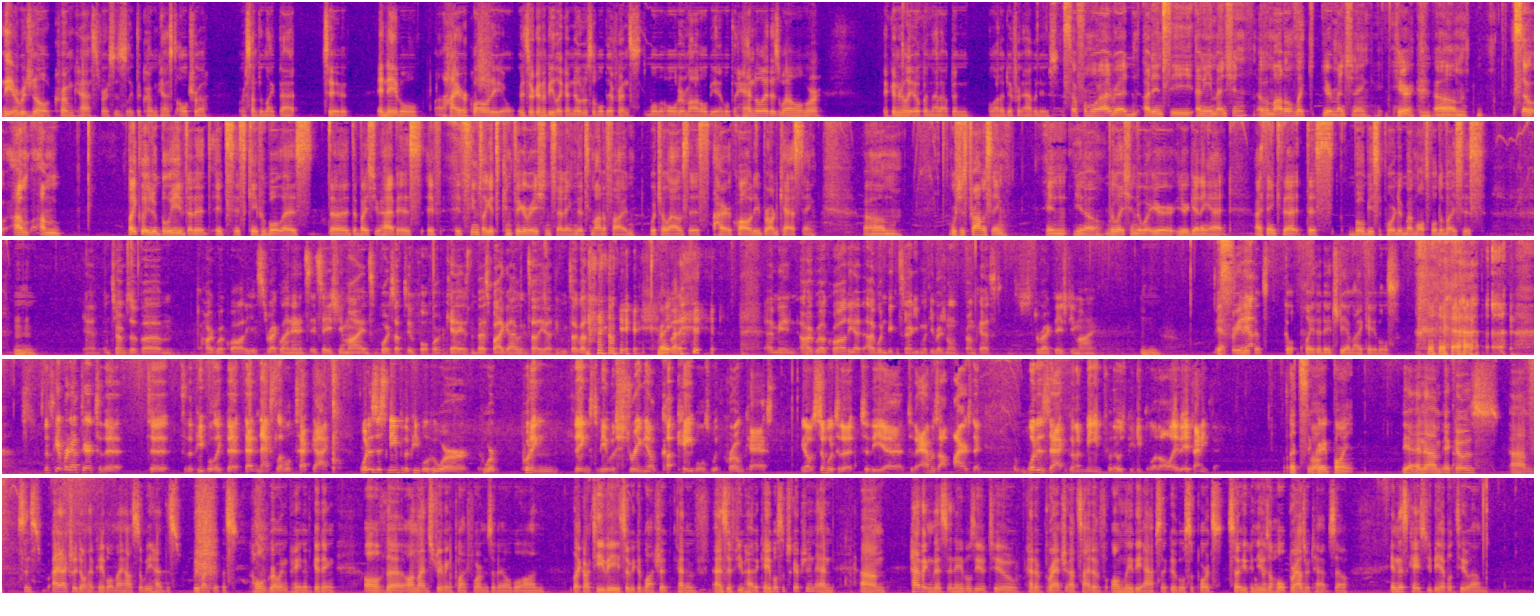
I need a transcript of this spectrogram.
the original Chromecast versus like the Chromecast Ultra or something like that to enable a higher quality, or is there going to be like a noticeable difference? Will the older model be able to handle it as well, or it can really open that up in a lot of different avenues? So from what I read, I didn't see any mention of a model like you're mentioning here. Mm-hmm. Um, so I'm I'm likely to believe that it, it's as capable as the device you have is. If it seems like it's a configuration setting that's modified, which allows this higher quality broadcasting, um, which is promising in you know relation to what you're you're getting at. I think that this will be supported by multiple devices. Mm-hmm. Yeah, in terms of um, hardware quality, it's direct line in, it's, it's HDMI and supports up to full 4K, as the Best Buy guy would tell you. I think we talked about that earlier. Right. But, I mean, hardware quality, I, I, wouldn't be concerned even with the original Chromecast. It's direct HDMI. Mm-hmm. Yeah, for you yeah. those gold-plated HDMI cables. Let's get right out there to the to to the people like that that next level tech guy. What does this mean for the people who are who are putting things to be able to stream, you know, cut cables with Chromecast, you know, similar to the to the uh, to the Amazon Fire Stick? What is that going to mean for those people at all, if, if anything? That's a well, great point. Yeah, and um, it goes um, since I actually don't have cable at my house, so we had this. We went through this whole growing pain of getting all of the online streaming platforms available on like our TV, so we could watch it kind of as if you had a cable subscription. And um, having this enables you to kind of branch outside of only the apps that Google supports, so you can okay. use a whole browser tab. So in this case, you'd be able to um,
